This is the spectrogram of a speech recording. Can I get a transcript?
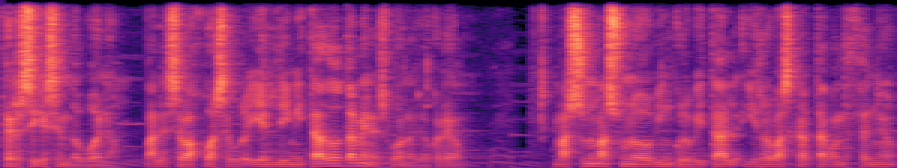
Pero sigue siendo bueno, ¿vale? Se va a jugar seguro. Y el limitado también es bueno, yo creo más uno más uno vínculo vital y robas carta hace daño.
